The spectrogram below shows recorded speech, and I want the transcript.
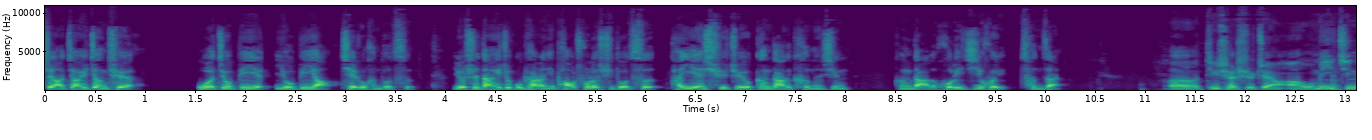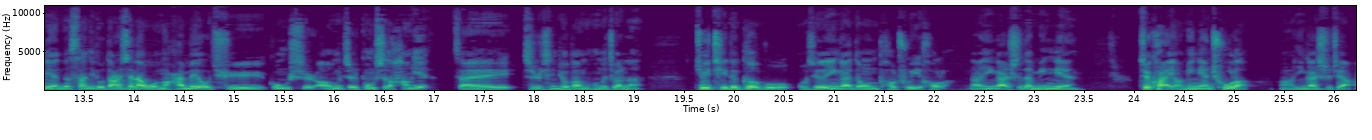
只要交易正确。我就必有必要介入很多次。有时，当一只股票让你抛出了许多次，它也许就有更大的可能性、更大的获利机会存在。呃，的确是这样啊。我们以今年的三季度，当然现在我们还没有去公示啊，我们只是公示的行业，在知识星球半亩红的专栏。具体的个股，我觉得应该等我们抛出以后了。那应该是在明年，最快也要明年初了啊，应该是这样。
